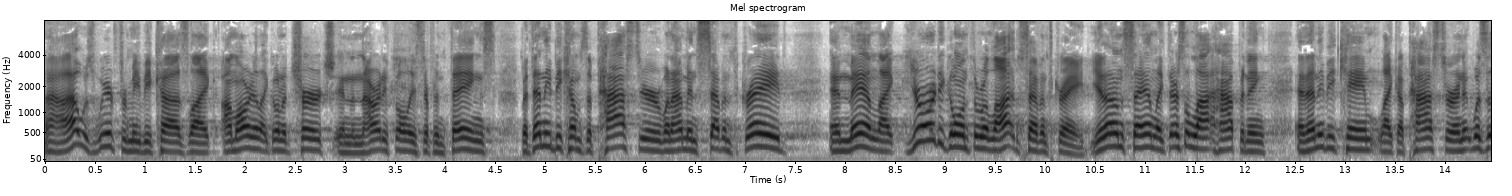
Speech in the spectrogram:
Now, that was weird for me because, like, I'm already like going to church and I already feel all these different things. But then he becomes a pastor when I'm in seventh grade, and man, like, you're already going through a lot in seventh grade. You know what I'm saying? Like, there's a lot happening. And then he became like a pastor, and it was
